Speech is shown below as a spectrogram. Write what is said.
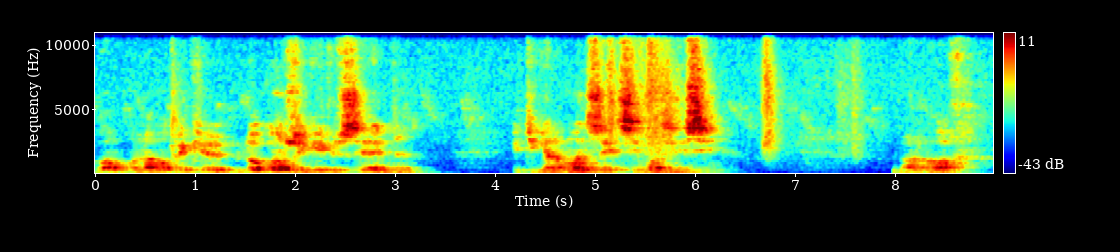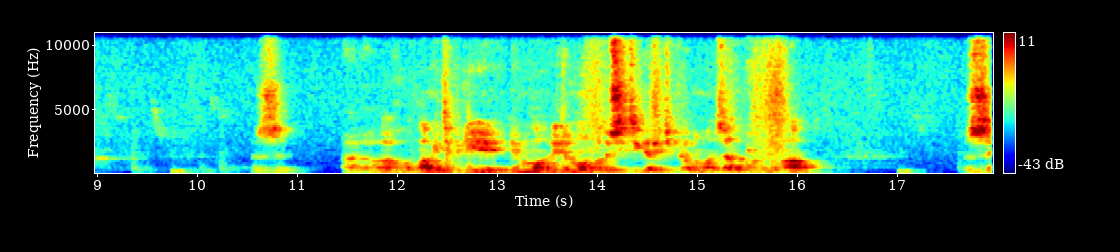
Bon, on a montré que le conjugué de Z est égal à moins Z, c'est moins Z ici. Alors, alors, on les, deux membres de cette égalité par moins 1, donc on aura Z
